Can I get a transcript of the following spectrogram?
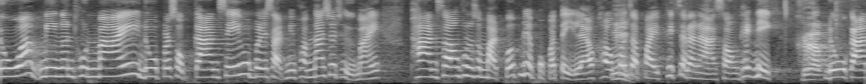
ดูว่ามีเงินทุนไหมดูประสบการณ์ซิว่าบริษัทมีความน่าเชื่อถือไหมผ่านซองคุณสมบัติปุ๊บเนี่ยปกติแล้วเขาก็อืมจะไปพิจารณาซองเทคนิคครับดูการ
